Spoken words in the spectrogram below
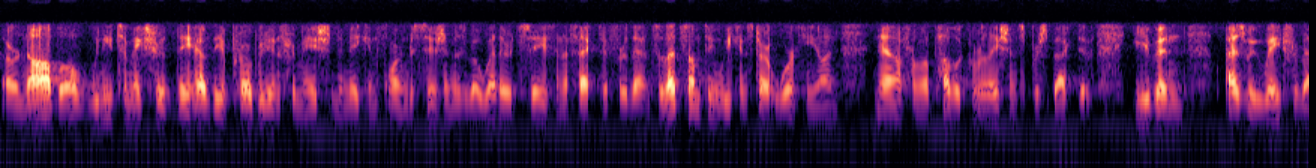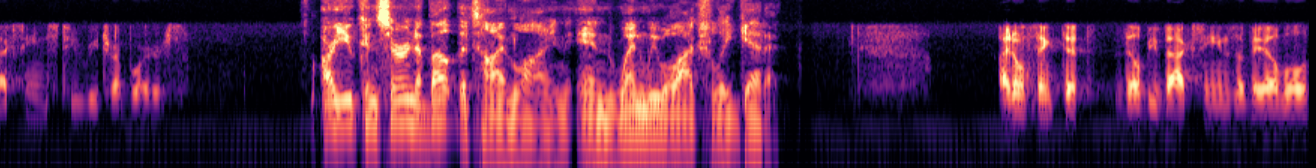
or novel, we need to make sure that they have the appropriate information to make informed decisions about whether it's safe and effective for them. So that's something we can start working on now from a public relations perspective, even as we wait for vaccines to reach our borders. Are you concerned about the timeline and when we will actually get it? I don't think that there'll be vaccines available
